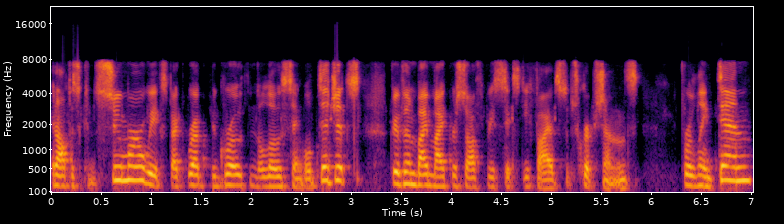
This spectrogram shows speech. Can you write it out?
In Office Consumer, we expect revenue growth in the low single digits, driven by Microsoft 365 subscriptions. For LinkedIn,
